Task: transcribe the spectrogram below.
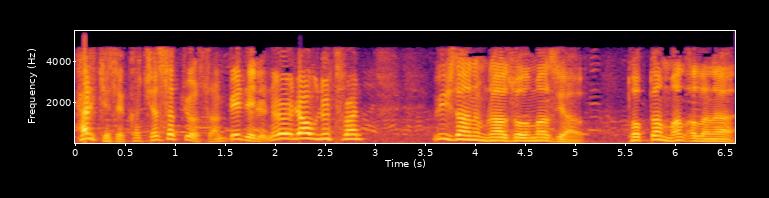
Herkese kaça satıyorsan bedelini öyle al lütfen. Vicdanım razı olmaz ya. Toptan mal alana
